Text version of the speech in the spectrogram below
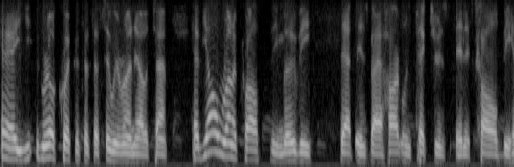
Hey, real quick, since I see we're running out of time, have y'all run across the movie that is by Heartland Pictures and it's called Be-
